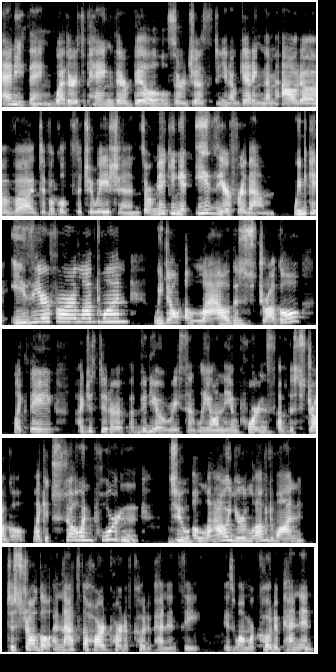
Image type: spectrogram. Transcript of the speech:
anything whether it's paying their bills or just you know getting them out of uh, difficult situations or making it easier for them we make it easier for our loved one we don't allow the mm-hmm. struggle like they I just did a, a, video recently on the importance of the struggle. Like it's so important to mm-hmm. allow your loved one to struggle. And that's the hard part of codependency is when we're codependent,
